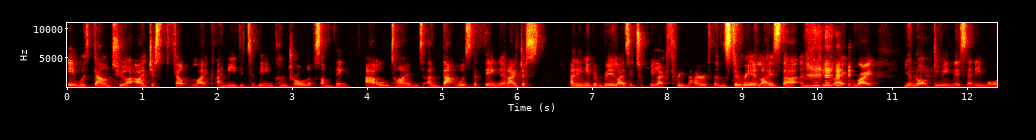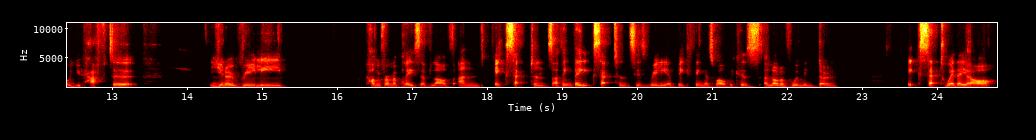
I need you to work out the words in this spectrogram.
it was down to like I just felt like I needed to be in control of something at all times. And that was the thing. And I just, I didn't even realize it took me like three marathons to realize that and be like, right, you're not doing this anymore. You have to, you know, really come from a place of love and acceptance. I think the acceptance is really a big thing as well, because a lot of women don't accept where they are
